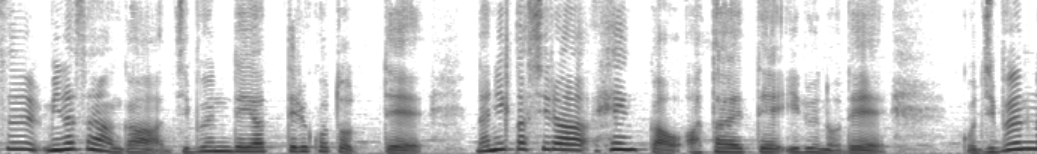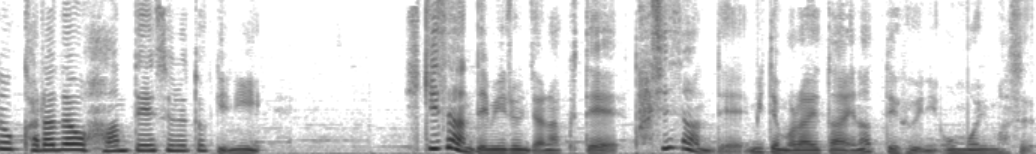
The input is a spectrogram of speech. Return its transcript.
ず皆さんが自分でやってることって何かしら変化を与えているのでこう自分の体を判定する時に引き算で見るんじゃなくて足し算で見てもらいたいなっていうふうに思います。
